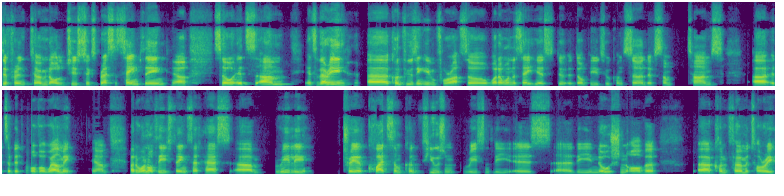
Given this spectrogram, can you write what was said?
different terminologies to express the same thing. Yeah, so it's um, it's very uh, confusing even for us. So what I want to say here is do, not be too concerned if sometimes uh, it's a bit overwhelming. Yeah, but one of these things that has um, really triggered quite some confusion recently is uh, the notion of a, a confirmatory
